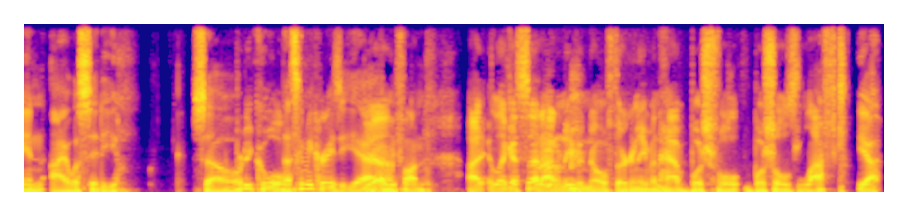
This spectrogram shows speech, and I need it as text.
in Iowa City. So pretty cool. that's gonna be crazy. Yeah, Yeah. that'll be fun. I like I said, I don't even know if they're going to even have bushful bushels left Yeah.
